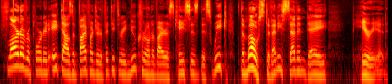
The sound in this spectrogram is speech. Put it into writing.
Florida reported 8,553 new coronavirus cases this week, the most of any seven day period.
